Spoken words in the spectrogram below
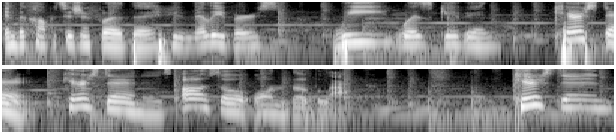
in the competition for the Humiliverse, we was given Kirsten. Kirsten is also on the block. Kirsten,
